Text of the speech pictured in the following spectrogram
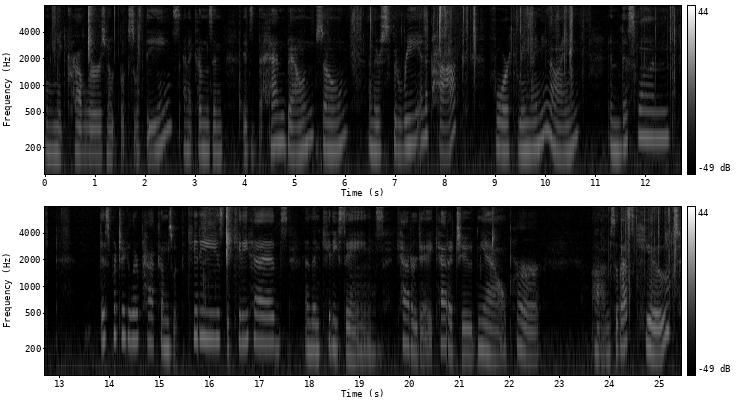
I'm going to make traveler's notebooks with these. And it comes in, it's hand bound, sewn. And there's three in a pack for $3.99. And this one this particular pack comes with the kitties, the kitty heads, and then kitty sayings. Catterday, catitude, meow, purr. Um, so that's cute.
